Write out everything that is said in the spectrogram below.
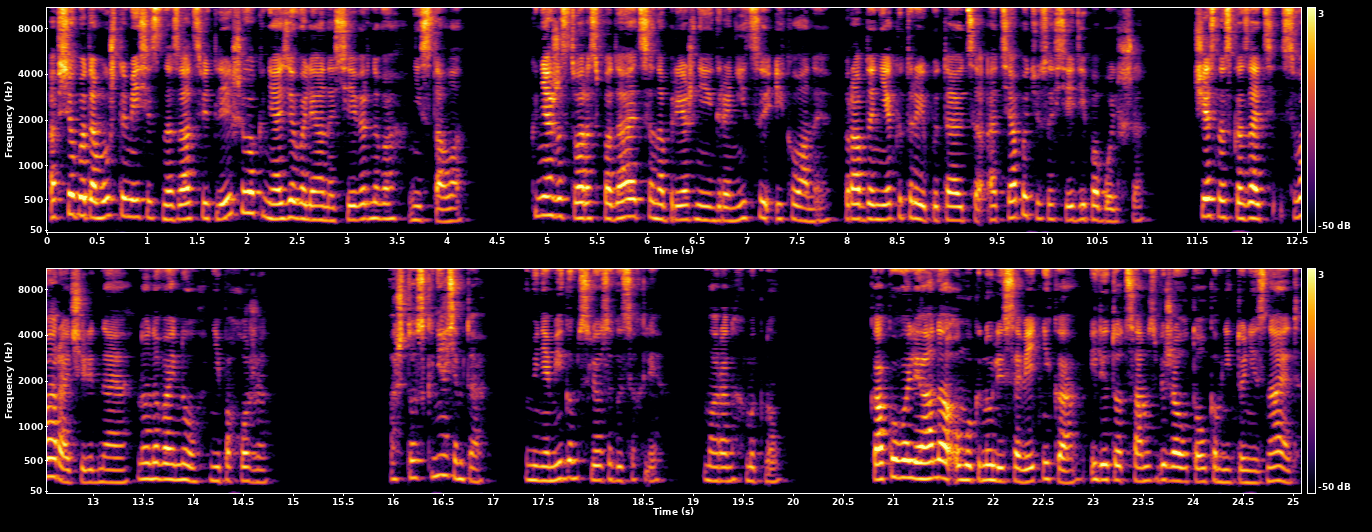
а все потому, что месяц назад светлейшего князя Валиана Северного не стало. Княжество распадается на прежние границы и кланы, правда некоторые пытаются оттяпать у соседей побольше. Честно сказать, свара очередная, но на войну не похоже. «А что с князем-то?» У меня мигом слезы высохли. Маран хмыкнул. Как у Валиана умыкнули советника, или тот сам сбежал, толком никто не знает,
